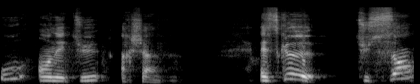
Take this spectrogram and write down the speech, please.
Où en es-tu, Arshav? Est-ce que tu sens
